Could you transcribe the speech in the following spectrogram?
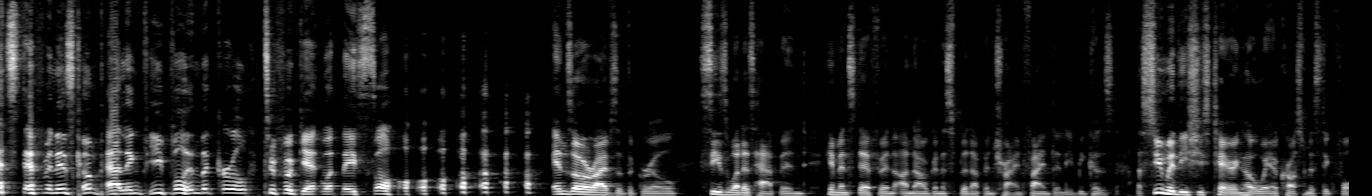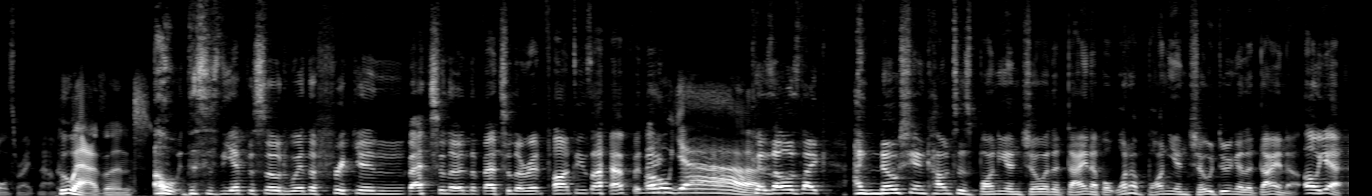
and Stefan is compelling people in the grill to forget what they saw. Enzo arrives at the grill, sees what has happened. Him and Stefan are now going to split up and try and find Lily because, assumedly, she's tearing her way across Mystic Falls right now. Who hasn't? Oh, this is the episode where the freaking Bachelor and the Bachelorette parties are happening. Oh yeah. Because I was like, I know she encounters Bonnie and Jo at the diner, but what are Bonnie and Jo doing at the diner? Oh yeah,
